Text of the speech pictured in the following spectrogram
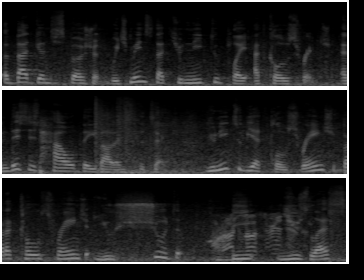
a bad gun dispersion, which means that you need to play at close range. And this is how they balance the tank. You need to be at close range, but at close range you should be useless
